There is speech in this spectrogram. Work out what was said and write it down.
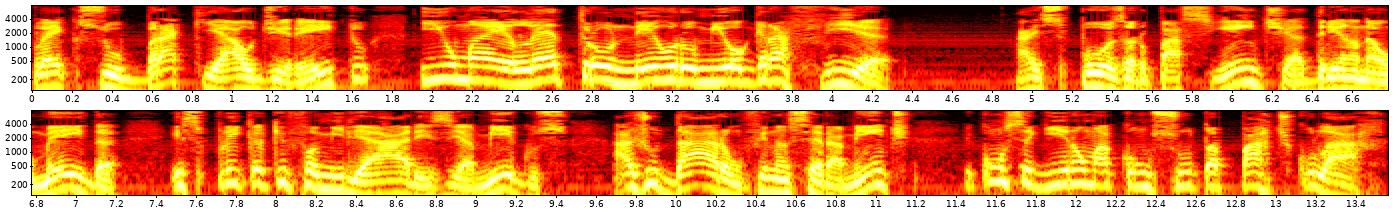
plexo braquial direito e uma eletroneuromiografia. A esposa do paciente, Adriana Almeida, explica que familiares e amigos ajudaram financeiramente e conseguiram uma consulta particular.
